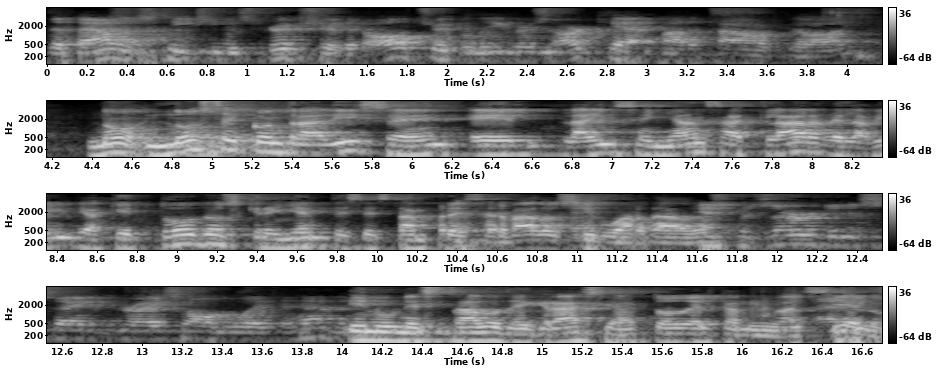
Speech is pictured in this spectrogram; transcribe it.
the balanced teaching of Scripture that all true believers are kept by the power of God No, no se contradicen el- la enseñanza clara de la Biblia que todos creyentes están preservados y guardados and preserved in a state of grace all the way to heaven. en un estado de gracia todo el camino al cielo.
